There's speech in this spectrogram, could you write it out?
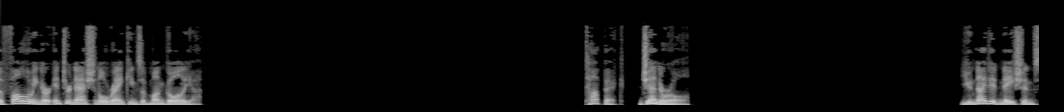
The following are international rankings of Mongolia. General United Nations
